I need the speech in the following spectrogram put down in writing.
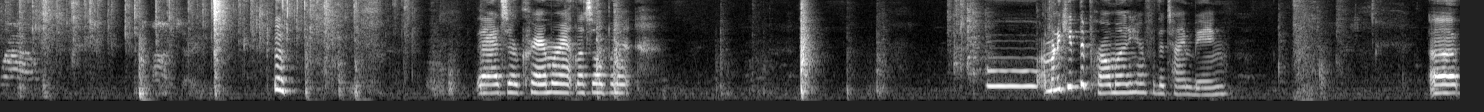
Wow. Oh, I'm sorry. That's our Cramorant. Let's open it. Ooh, I'm gonna keep the promo in here for the time being. Uh,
